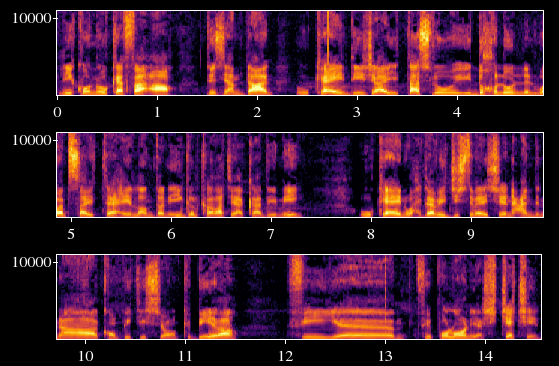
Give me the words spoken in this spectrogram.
اللي يكونوا كفاءة. deuxième dan. وكاين déjà يتصلوا يدخلوا لل website تاعي London Eagle Karate Academy وكاين واحدة registration عندنا compétition كبيرة في آه، في بولونيا شتيتشين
